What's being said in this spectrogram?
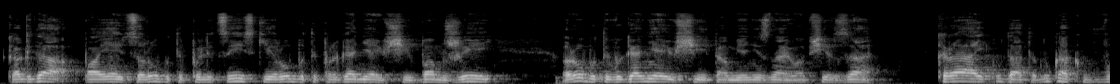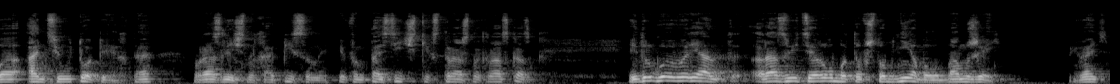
Когда появятся роботы полицейские, роботы, прогоняющие бомжей, роботы, выгоняющие там, я не знаю, вообще за край куда-то, ну как в антиутопиях, да, в различных описанных и фантастических страшных рассказах. И другой вариант развития роботов, чтобы не было бомжей. Понимаете?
